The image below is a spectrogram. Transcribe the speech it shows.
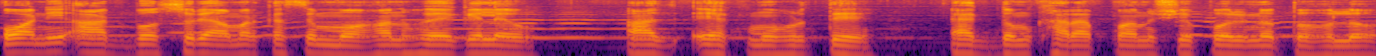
অনি আট বছরে আমার কাছে মহান হয়ে গেলেও আজ এক মুহূর্তে একদম খারাপ মানুষে পরিণত হলো।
